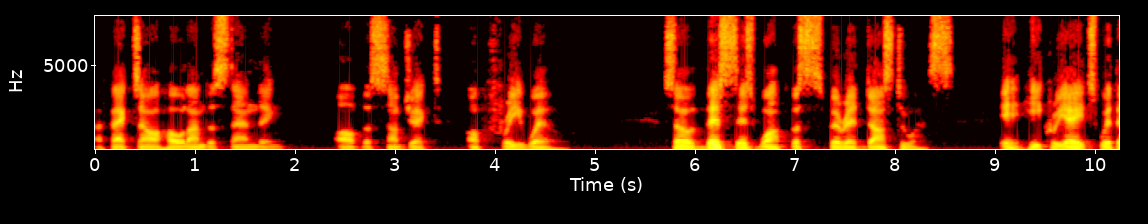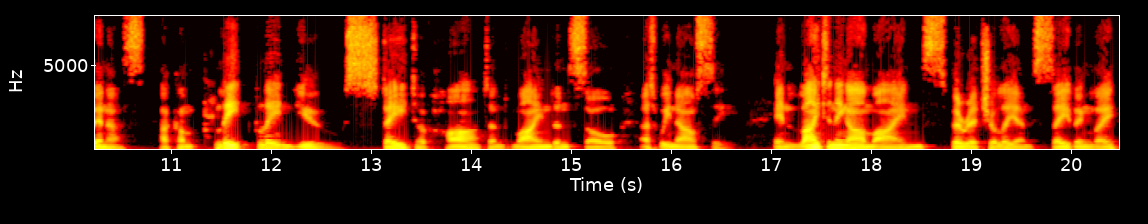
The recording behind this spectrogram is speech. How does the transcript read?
affects our whole understanding of the subject of free will. So this is what the Spirit does to us. He creates within us a completely new state of heart and mind and soul as we now see, enlightening our minds spiritually and savingly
